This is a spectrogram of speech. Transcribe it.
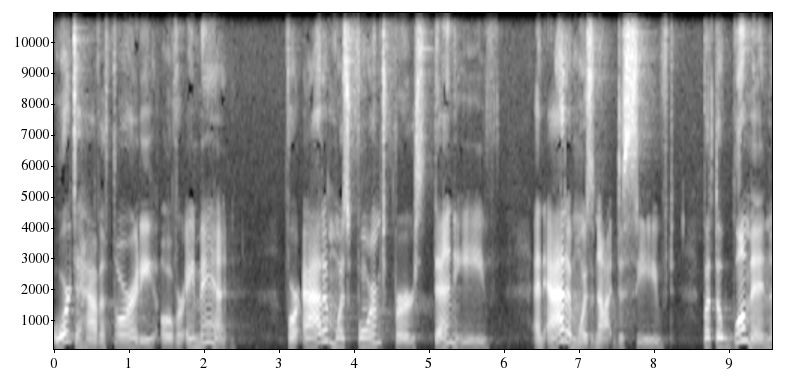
or to have authority over a man. For Adam was formed first, then Eve, and Adam was not deceived, but the woman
